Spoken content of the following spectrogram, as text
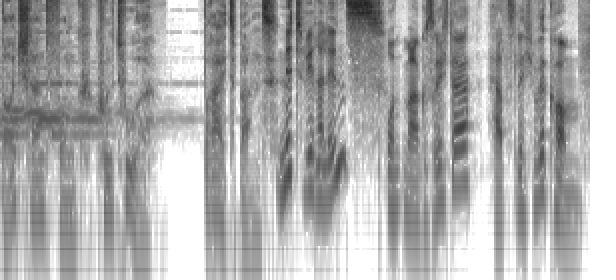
Deutschlandfunk Kultur Breitband. Mit Vera Linz und Markus Richter. Herzlich willkommen.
